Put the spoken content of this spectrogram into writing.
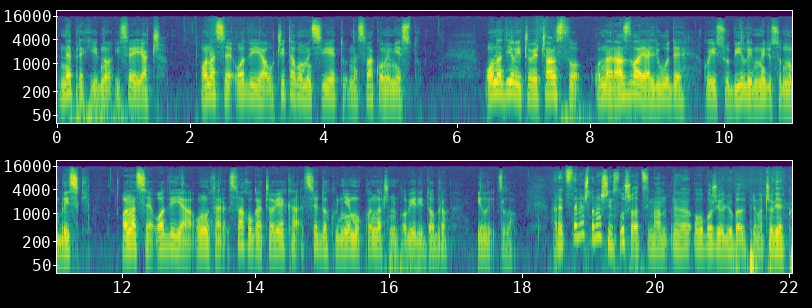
neprekidno i sve jača. Ona se odvija u čitavom svijetu na svakom mjestu. Ona dijeli čovečanstvo, ona razdvaja ljude koji su bili međusobno bliski. Ona se odvija unutar svakoga čovjeka sve dok u njemu konačno pobjedi dobro ili zlo. Recite nešto našim slušalcima e, o Božjoj ljubavi prema čovjeku.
